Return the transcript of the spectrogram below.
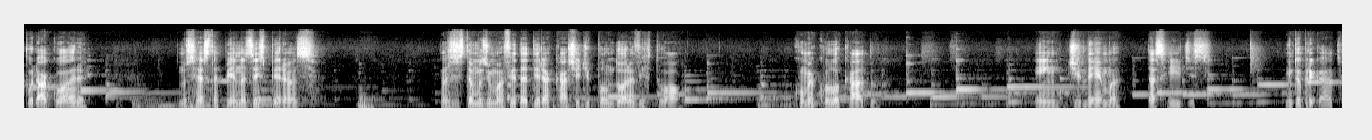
por agora, nos resta apenas a esperança. Nós estamos em uma verdadeira caixa de Pandora virtual, como é colocado em Dilema das Redes. Muito obrigado.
